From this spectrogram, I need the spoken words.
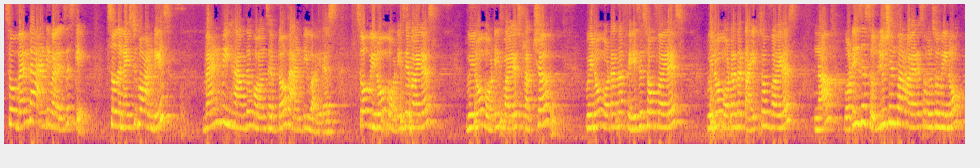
So when the antiviruses came. So the next point is when we have the concept of antivirus. So we know what is a virus, we know what is virus structure, we know what are the phases of virus, we know what are the types of virus. Now what is the solution for virus also we know.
